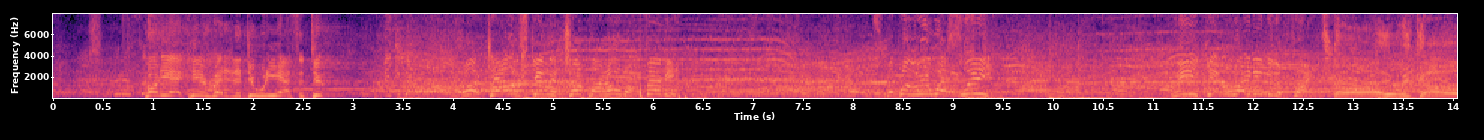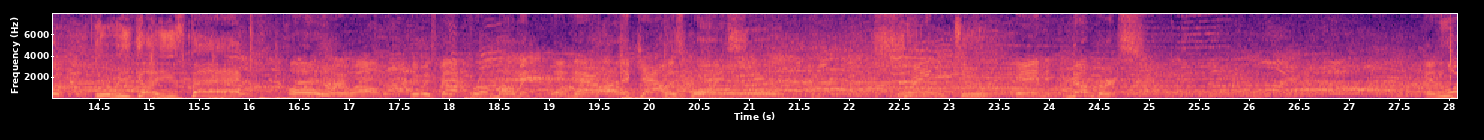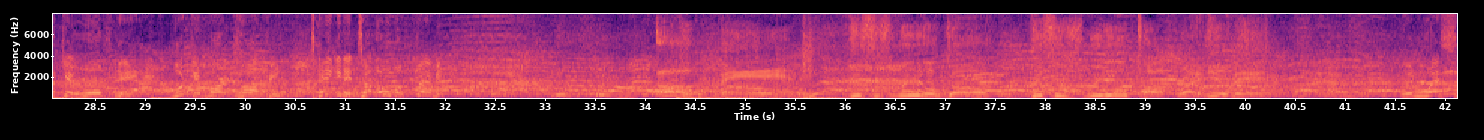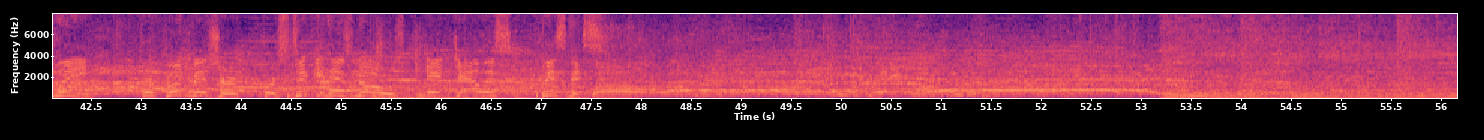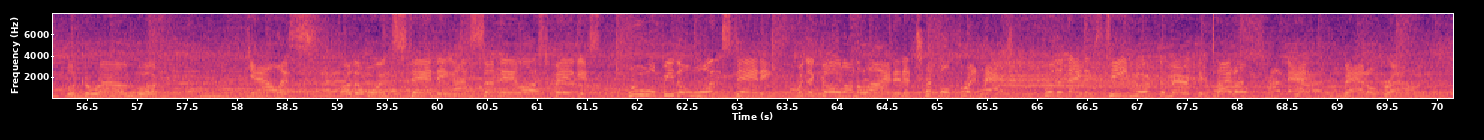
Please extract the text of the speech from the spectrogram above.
Cardiac here ready to do what he has to do. Oh, Gallus getting the jump on Oba Femi. But look at Wesley. Lee getting right into the fight. Oh, here we go. Here we go. He's back. Oh, well, he was back for a moment. And there are the Gallus boys. Oh. Strength in numbers. And look at Wolfgang. Look at Mark Coffey taking it to Oba Femi. Oh, man. This is real, dog. This is real talk right here, man. And Wes Lee, for good measure, for sticking his nose in Gallus business. Wow. Look around, Book. Gallus are the ones standing on Sunday in Las Vegas. Who will be the one standing with a gold on the line in a triple threat match for the NXT North American title at Battleground?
